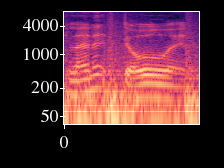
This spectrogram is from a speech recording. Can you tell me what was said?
Planet Dolan.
